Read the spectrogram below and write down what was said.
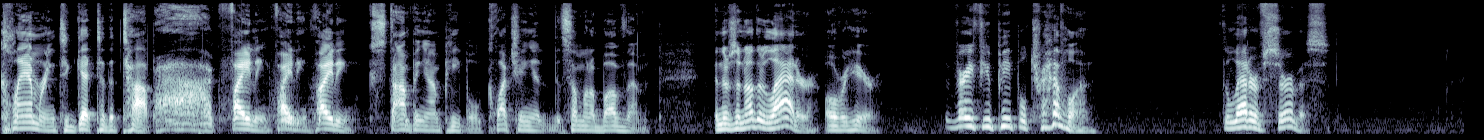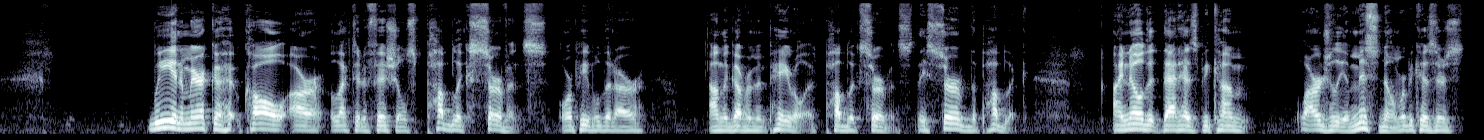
clamoring to get to the top, ah, fighting, fighting, fighting, stomping on people, clutching at someone above them. And there's another ladder over here. Very few people travel on. The ladder of service we in America call our elected officials public servants or people that are on the government payroll as public servants. They serve the public. I know that that has become largely a misnomer because there's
